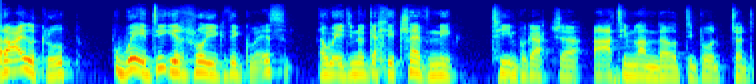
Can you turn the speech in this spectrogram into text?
Yr ail grŵp wedi i'r rhwyg ddigwydd, a wedi nhw gallu trefnu tîm Pogaccia a tîm Landa oedd wedi bod twyd,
